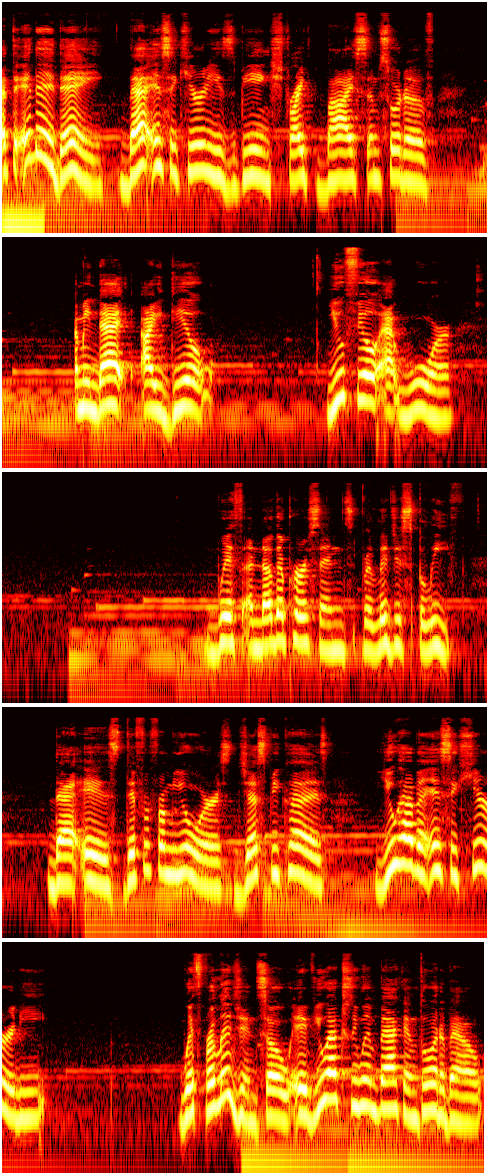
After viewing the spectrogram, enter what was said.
at the end of the day that insecurity is being striked by some sort of i mean that ideal. You feel at war with another person's religious belief that is different from yours just because you have an insecurity with religion. So if you actually went back and thought about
